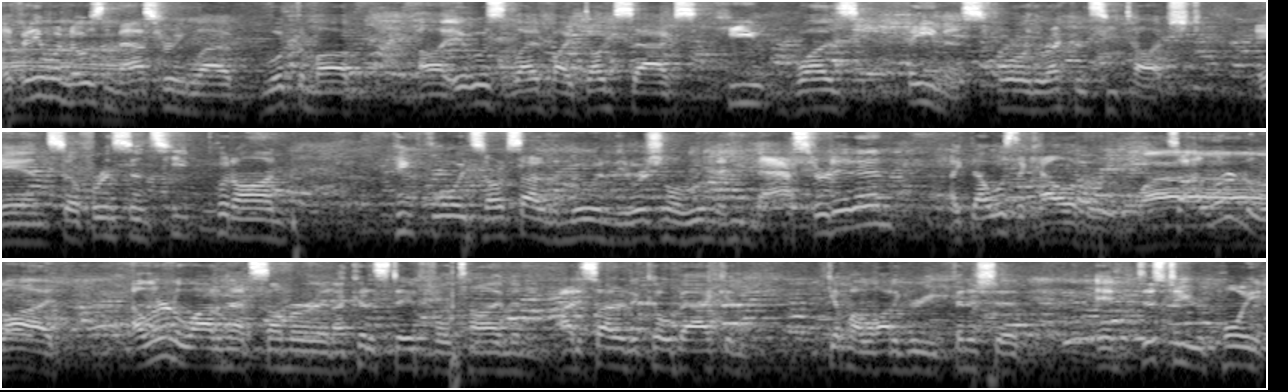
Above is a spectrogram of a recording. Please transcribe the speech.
If anyone knows the mastering lab, look them up. Uh, it was led by Doug Sax. He was famous for the records he touched. And so, for instance, he put on Pink Floyd's Dark Side of the Moon in the original room that he mastered it in. Like that was the caliber. Wow. So I learned a lot. I learned a lot in that summer, and I could have stayed full time. And I decided to go back and get my law degree and finish it. And just to your point,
